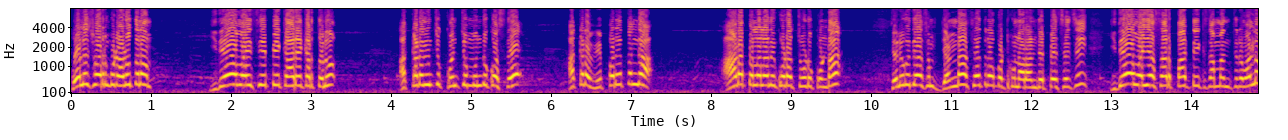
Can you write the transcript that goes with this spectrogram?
పోలీసు వారిని కూడా అడుగుతున్నాం. ఇదే వైసీపీ కార్యకర్తలు అక్కడ నుంచి కొంచెం ముందుకు వస్తే అక్కడ విపరీతంగా ఆడపిల్లలను కూడా చూడకుండా తెలుగుదేశం జెండా చేతిలో పట్టుకున్నారని చెప్పేసి ఇదే వైఎస్ఆర్ పార్టీకి సంబంధించిన వాళ్ళు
